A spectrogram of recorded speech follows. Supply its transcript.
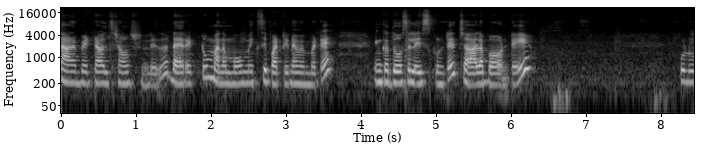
నానబెట్టాల్సిన అవసరం లేదు. డైరెక్ట్ మనము మిక్సీ పట్టిన వెంబటే ఇంకా దోశలు వేసుకుంటే చాలా బాగుంటాయి. ఇప్పుడు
